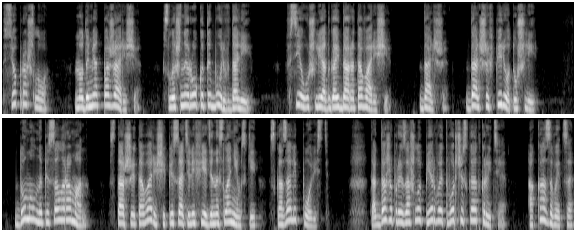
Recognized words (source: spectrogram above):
Все прошло, но дымят пожарища, слышны рокоты бурь вдали. Все ушли от Гайдара товарищи. Дальше, дальше вперед ушли. Думал, написал роман. Старшие товарищи, писатели Федин и Слонимский, сказали повесть. Тогда же произошло первое творческое открытие. Оказывается,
